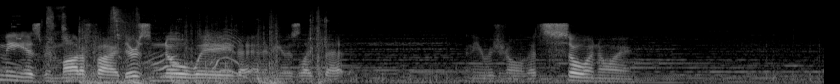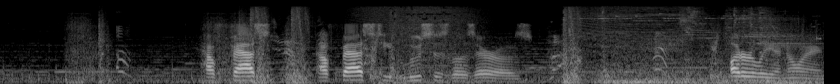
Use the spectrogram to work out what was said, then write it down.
Enemy has been modified. There's no way that enemy was like that in the original. That's so annoying. How fast how fast he looses those arrows. Utterly annoying.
